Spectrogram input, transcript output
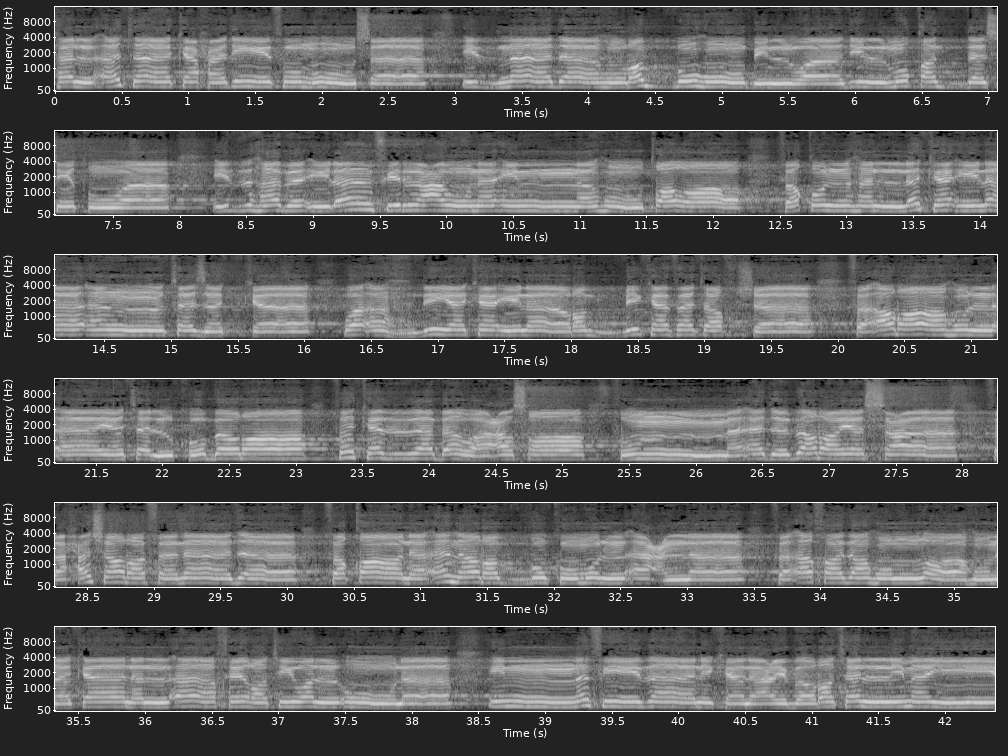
هل أتاك حديث موسى إذ ناداه ربه بالوادي المقدس طوى إذهب إلى فرعون إنه طغى فقل هل لك إلى أن تزكى وأهديك إلى ربك فتخشى فأراه الآية الكبرى فكذب وعصى ثم أدبر يسعى فحشر فنادى فقال أنا ربكم الأعلى فأخذه الله نكال الآخرة والأولى إن في ذلك لعبرة لمن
